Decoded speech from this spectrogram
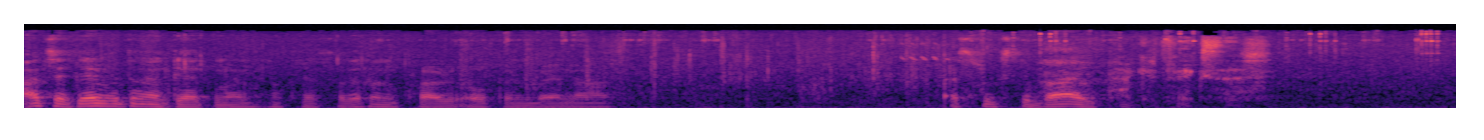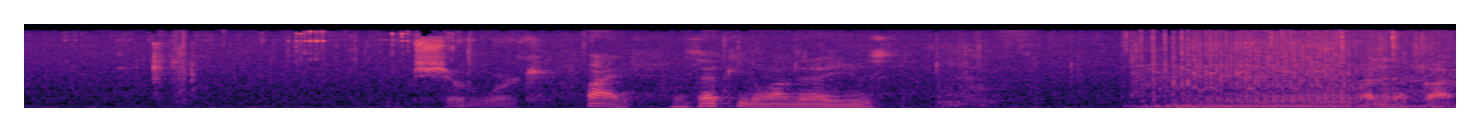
I'll take everything I get, man. Okay, so this one probably open by now. Let's fix the bike. I could fix this. It Should work. Five, exactly the one that I used. What did I got?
